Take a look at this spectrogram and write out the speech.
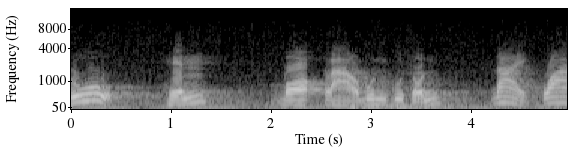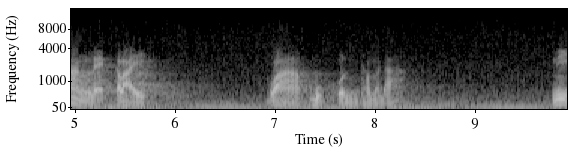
รู้เห็นบอกกล่าวบุญกุศลได้กว้างและไกล กว่าบุคคลธรรมดา นี่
